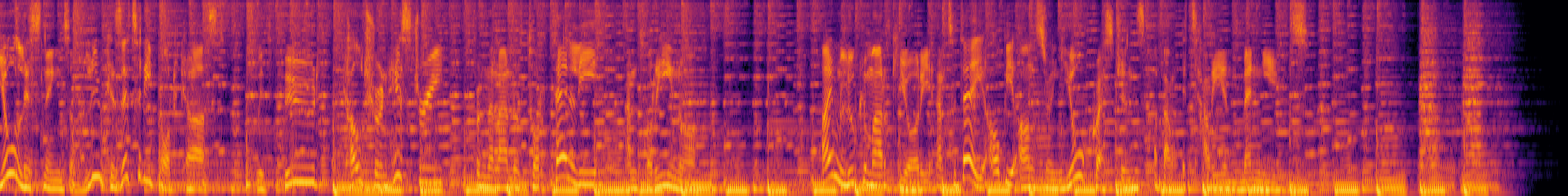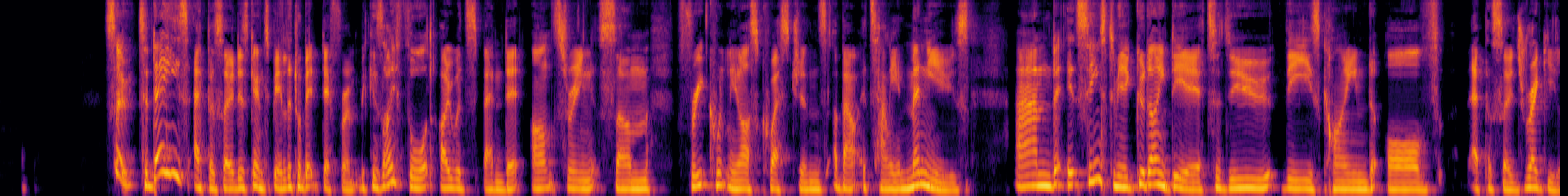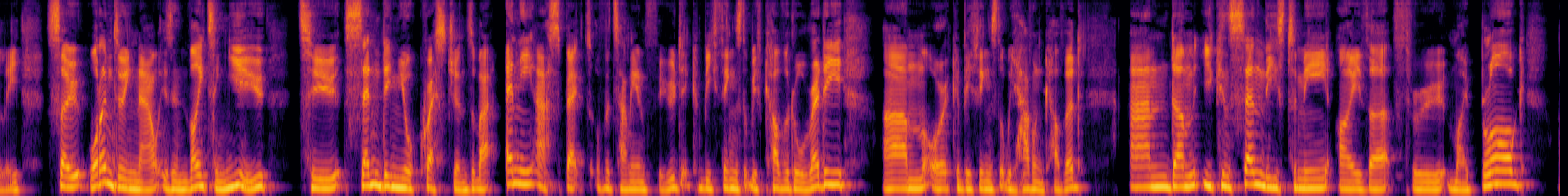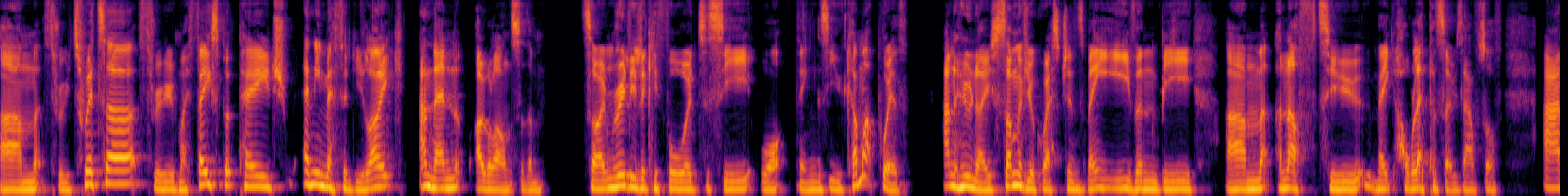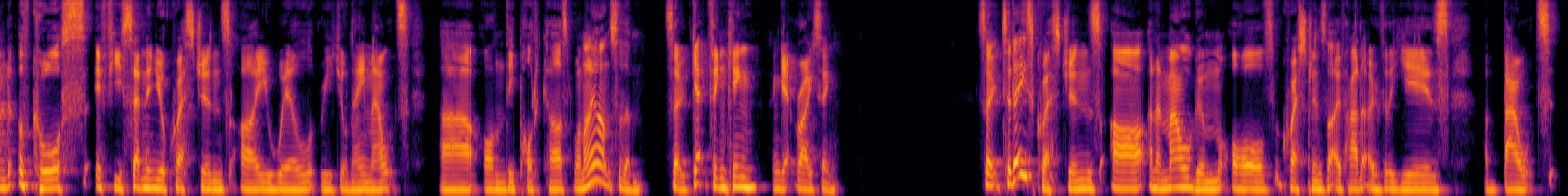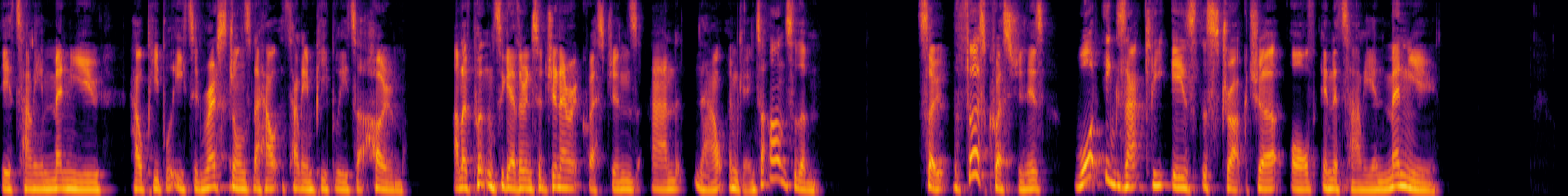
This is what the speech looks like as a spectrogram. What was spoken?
You're listening to the Luca's Italy podcast with food, culture, and history from the land of Tortelli and Torino. I'm Luca Marchiori, and today I'll be answering your questions about Italian menus. So, today's episode is going to be a little bit different because I thought I would spend it answering some frequently asked questions about Italian menus. And it seems to me a good idea to do these kind of episodes regularly. So, what I'm doing now is inviting you to send in your questions about any aspect of Italian food. It can be things that we've covered already, um, or it could be things that we haven't covered. And um, you can send these to me either through my blog, um, through Twitter, through my Facebook page, any method you like, and then I will answer them. So I'm really looking forward to see what things you come up with. And who knows, some of your questions may even be um, enough to make whole episodes out of. And of course, if you send in your questions, I will read your name out uh, on the podcast when I answer them. So get thinking and get writing. So today's questions are an amalgam of questions that I've had over the years about the Italian menu, how people eat in restaurants, and how Italian people eat at home and I've put them together into generic questions, and now I'm going to answer them. So the first question is What exactly is the structure of an Italian menu?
